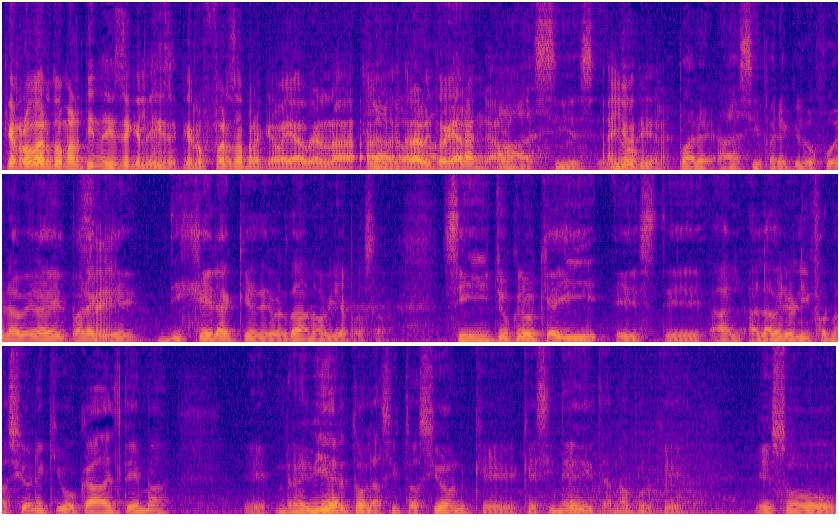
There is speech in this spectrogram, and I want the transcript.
que Roberto Martínez dice que le dice que lo fuerza para que vaya a ver la, Claro, al árbitro de Aranga, ¿no? ah, Así es. A No, para, así es, para que lo fuera a ver a él, para Sí. que dijera que de verdad no había pasado. Sí, yo creo que ahí, este, al, al haber la información equivocada del tema, eh, revierto la situación que, que es inédita, ¿no? Porque eso,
